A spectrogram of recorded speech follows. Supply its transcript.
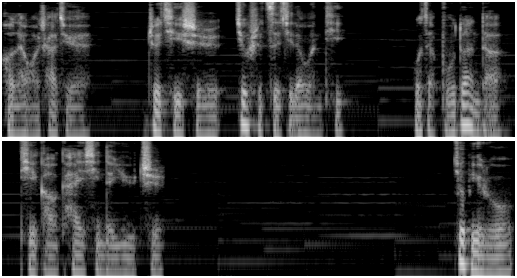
后来我察觉，这其实就是自己的问题。我在不断的提高开心的阈值。就比如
